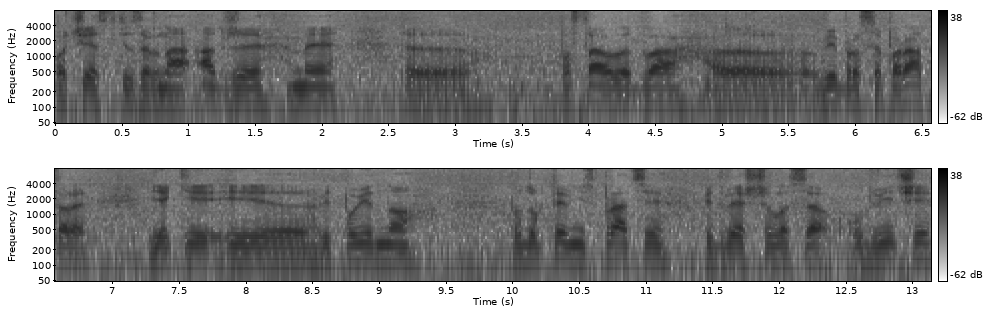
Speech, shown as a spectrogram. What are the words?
очистки зерна, адже ми е, поставили два е, вібросепаратори, які і відповідно продуктивність праці підвищилася удвічі.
